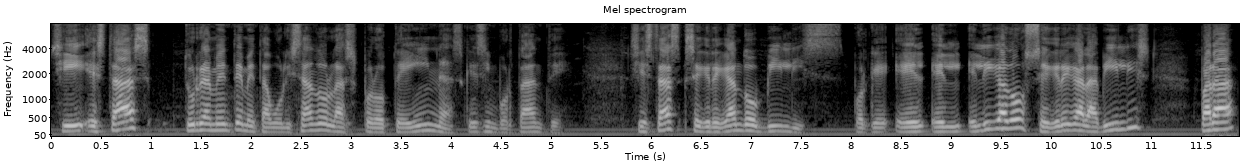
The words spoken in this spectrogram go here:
Si estás tú realmente metabolizando las proteínas, que es importante. Si estás segregando bilis, porque el, el hígado segrega la bilis para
